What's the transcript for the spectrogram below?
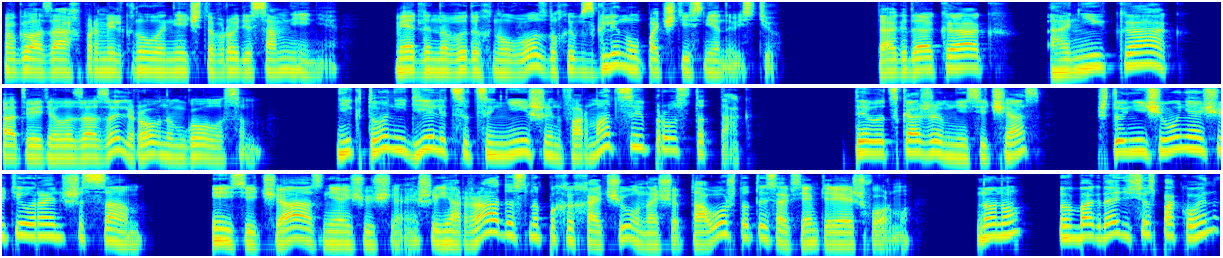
В глазах промелькнуло нечто вроде сомнения. Медленно выдохнул воздух и взглянул почти с ненавистью. «Тогда как?» «А никак», — ответила Зазель ровным голосом. «Никто не делится ценнейшей информацией просто так. Ты вот скажи мне сейчас, что ничего не ощутил раньше сам, и сейчас не ощущаешь, и я радостно похохочу насчет того, что ты совсем теряешь форму. Ну-ну, в Багдаде все спокойно?»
